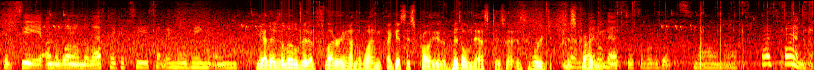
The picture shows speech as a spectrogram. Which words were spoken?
could see on the one on the left, I could see something moving, and Yeah, there's a little bit of fluttering on the one. I guess it's probably the middle nest is, a, is the word the describing middle it. nest is a little bit smaller now. That's fun.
